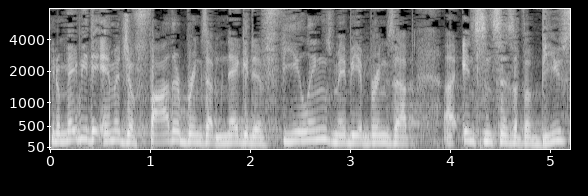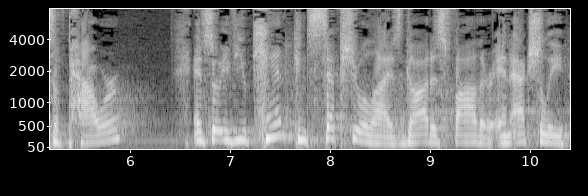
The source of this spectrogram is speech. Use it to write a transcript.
You know, maybe the image of Father brings up negative feelings. Maybe it brings up uh, instances of abuse of power. And so if you can't conceptualize God as Father and actually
